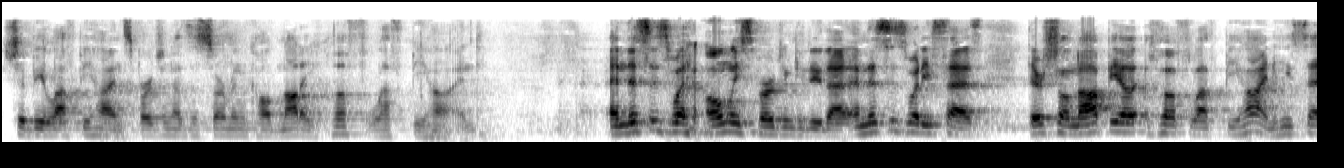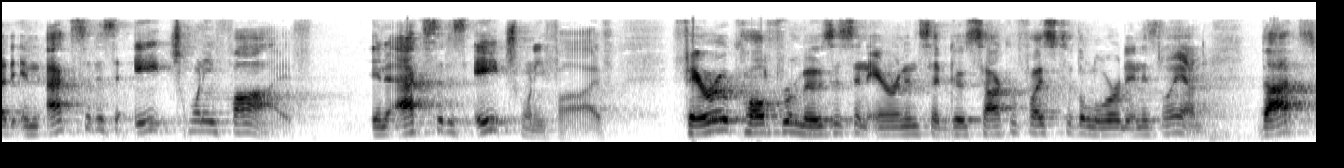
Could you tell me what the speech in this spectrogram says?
should be left behind. Spurgeon has a sermon called Not a Hoof Left Behind. And this is what only Spurgeon can do that. And this is what he says, there shall not be a hoof left behind. He said in Exodus 8:25, in Exodus 8:25, Pharaoh called for Moses and Aaron and said, "Go sacrifice to the Lord in his land." That's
